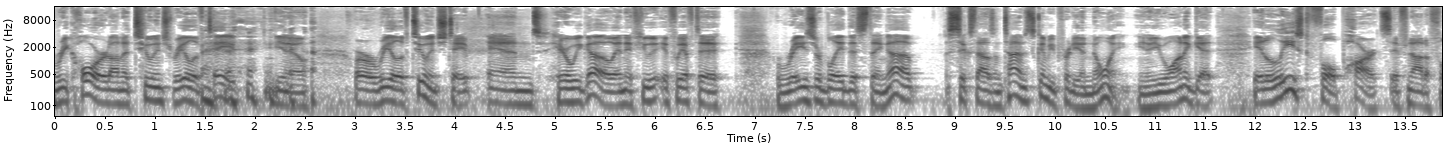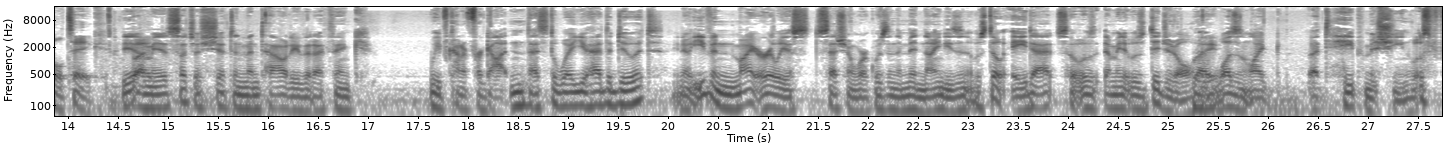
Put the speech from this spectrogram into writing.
record on a two inch reel of tape, you know, or a reel of two inch tape, and here we go. And if you if we have to razor blade this thing up six thousand times, it's going to be pretty annoying. You know, you want to get at least full parts, if not a full take. Yeah, I mean, it's such a shift in mentality that I think we've kind of forgotten that's the way you had to do it. You know, even my earliest session work was in the mid 90s and it was still ADAT, so it was I mean, it was digital. Right. It wasn't like a tape machine was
